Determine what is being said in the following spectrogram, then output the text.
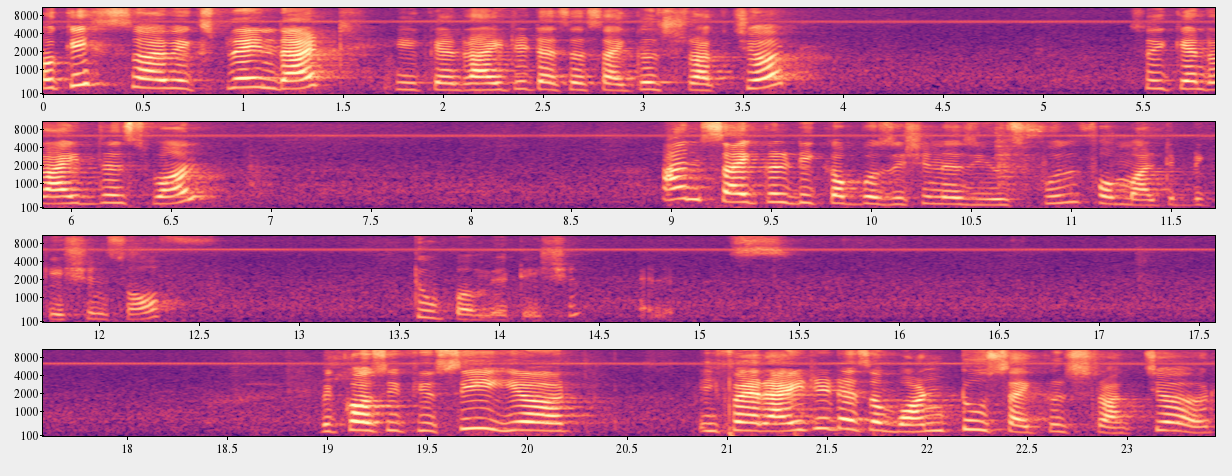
Okay. So, I have explained that you can write it as a cycle structure. So, you can write this one and cycle decomposition is useful for multiplications of 2 permutation elements. Because if you see here if I write it as a 1 2 cycle structure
